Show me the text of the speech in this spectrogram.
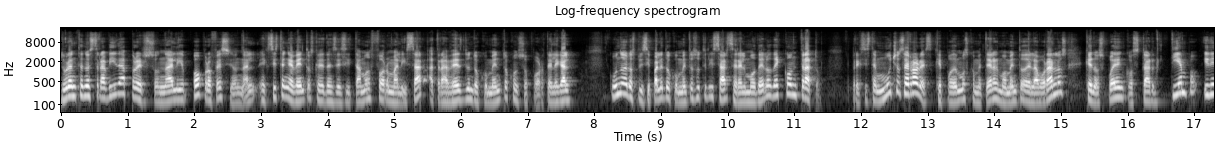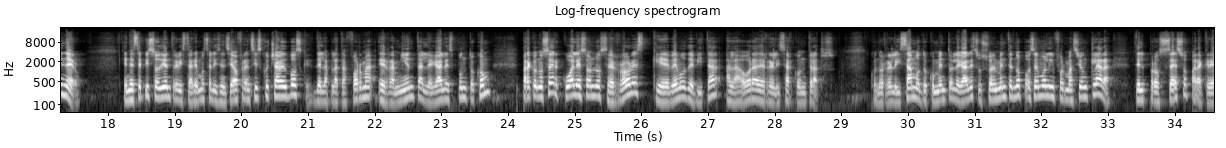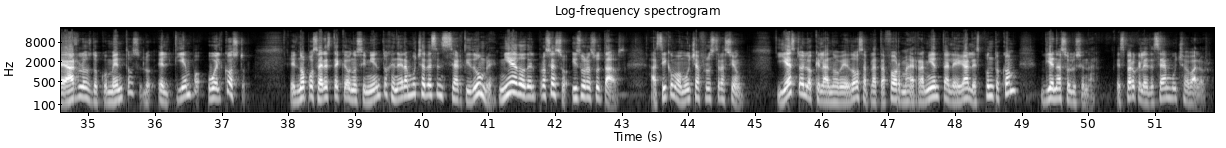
Durante nuestra vida personal o profesional existen eventos que necesitamos formalizar a través de un documento con soporte legal. Uno de los principales documentos a utilizar será el modelo de contrato, pero existen muchos errores que podemos cometer al momento de elaborarlos que nos pueden costar tiempo y dinero. En este episodio entrevistaremos al licenciado Francisco Chávez Bosque de la plataforma herramientalegales.com para conocer cuáles son los errores que debemos de evitar a la hora de realizar contratos. Cuando realizamos documentos legales usualmente no poseemos la información clara del proceso para crear los documentos, el tiempo o el costo. El no poseer este conocimiento genera muchas veces incertidumbre, miedo del proceso y sus resultados, así como mucha frustración. Y esto es lo que la novedosa plataforma herramientalegales.com viene a solucionar. Espero que les desea mucho valor.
